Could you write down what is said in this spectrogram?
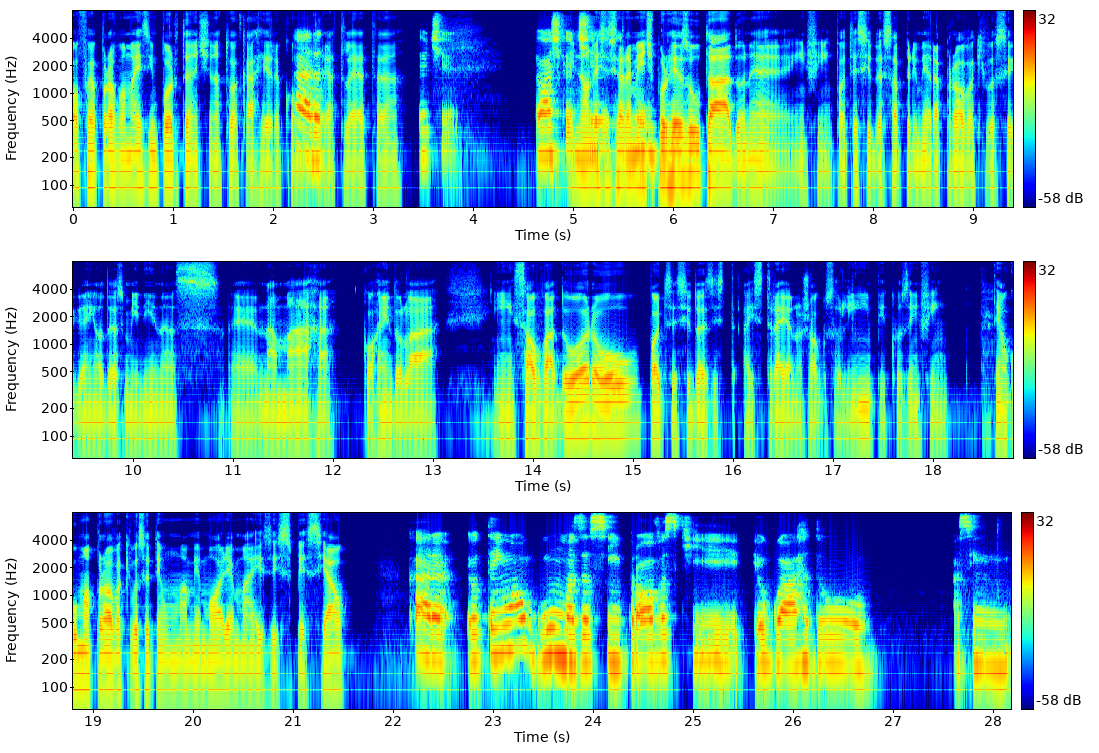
Qual foi a prova mais importante na tua carreira como Cara, triatleta? Eu te... Eu acho que eu e não tive... necessariamente por resultado, né? Enfim, pode ter sido essa primeira prova que você ganhou das meninas é, na marra, correndo lá em Salvador, ou pode ter sido a estreia nos Jogos Olímpicos, enfim. Tem alguma prova que você tem uma memória mais especial? Cara, eu tenho algumas, assim, provas que eu guardo, assim,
